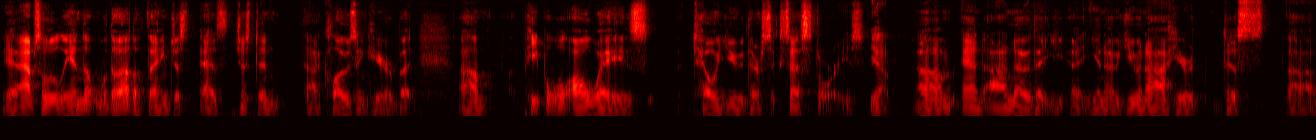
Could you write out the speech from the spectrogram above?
Yeah, absolutely. And the, the other thing, just as just in uh, closing here, but um, people will always tell you their success stories. Yeah. Um, and I know that uh, you know you and I hear this uh,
